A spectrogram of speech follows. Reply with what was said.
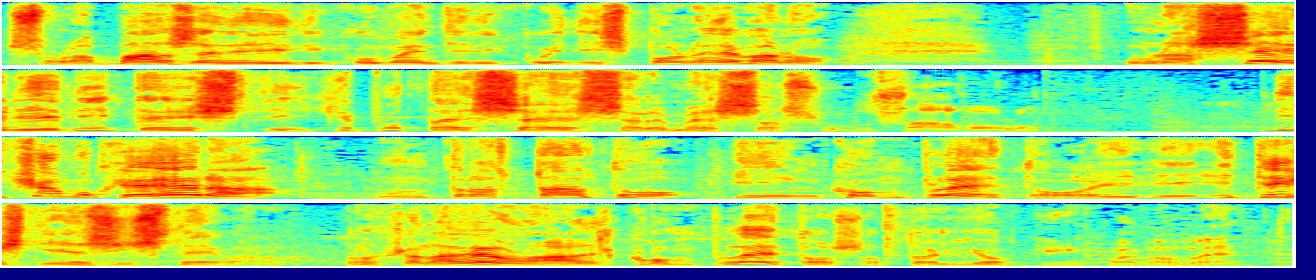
sulla base dei documenti di cui disponevano una serie di testi che potesse essere messa sul tavolo. Diciamo che era un trattato incompleto, I, i, i testi esistevano, non ce l'avevano al completo sotto gli occhi in quel momento.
